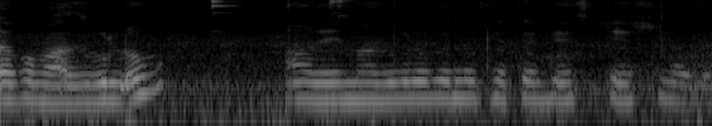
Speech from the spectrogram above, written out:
দেখো মাছগুলো। আর এই মাছগুলো কিন্তু খেতে বেশ টেস্ট লাগে।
